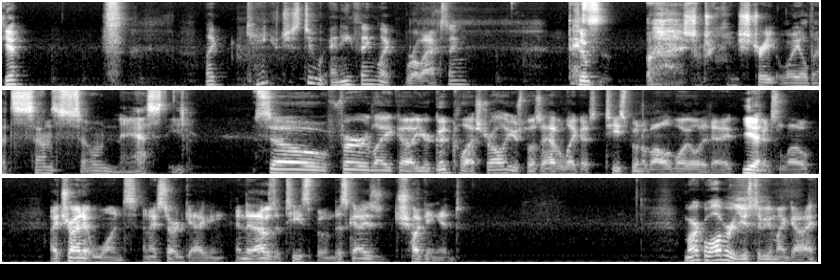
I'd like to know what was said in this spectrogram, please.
Yeah. Like, can't you just do anything like relaxing? That's Ugh, drinking straight oil. That sounds so nasty. So for like uh, your good cholesterol, you're supposed to have like a teaspoon of olive oil a day. Yeah. If it's low. I tried it once and I started gagging, and that was a teaspoon. This guy's chugging it. Mark Wahlberg used to be my guy.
